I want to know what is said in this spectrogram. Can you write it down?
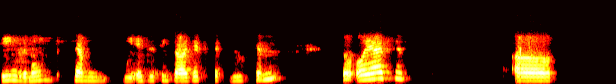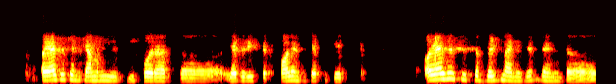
being removed from the existing projects that use them. So Oasis, uh, Oasis and Camel use before are the libraries that fall under deprecate. Oasis is a build manager and uh,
